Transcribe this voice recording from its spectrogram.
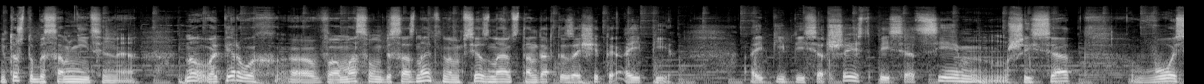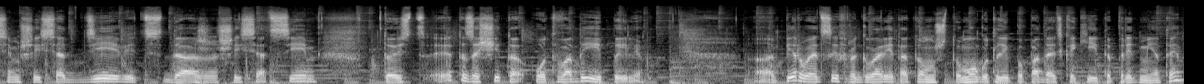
не то чтобы сомнительная. Ну, во-первых, э, в массовом бессознательном все знают стандарты защиты IP. IP 56, 57, 68, 69, даже 67. То есть это защита от воды и пыли. Э, первая цифра говорит о том, что могут ли попадать какие-то предметы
